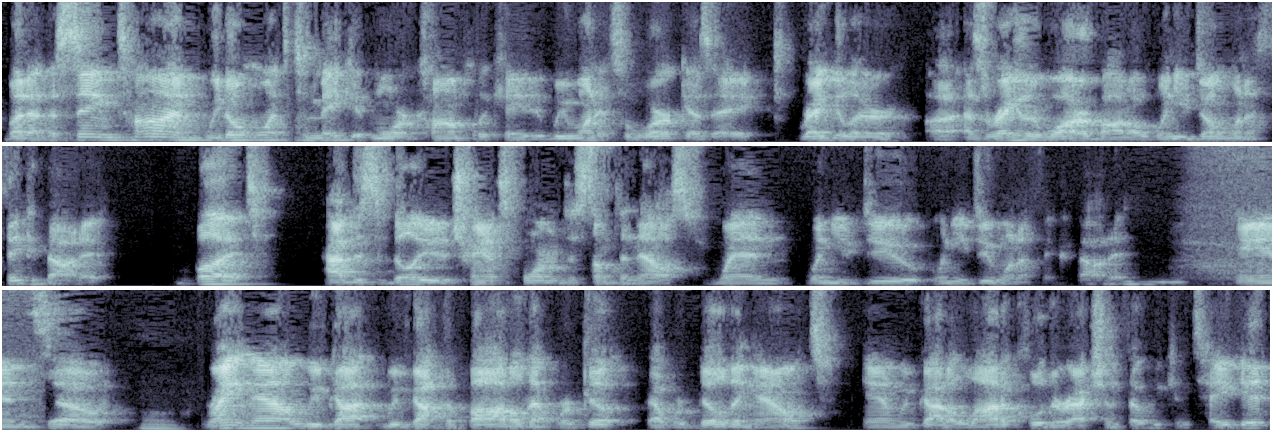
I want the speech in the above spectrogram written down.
But at the same time, we don't want to make it more complicated. We want it to work as a regular uh, as a regular water bottle when you don't want to think about it but have this ability to transform to something else when when you do when you do want to think about it and so hmm. right now we've got we've got the bottle that we're built that we're building out and we've got a lot of cool directions that we can take it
